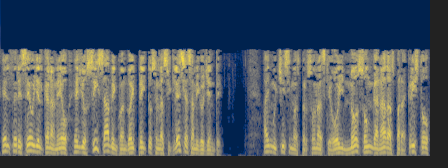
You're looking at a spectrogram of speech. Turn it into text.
El fereceo y el cananeo, ellos sí saben cuando hay pleitos en las iglesias, amigo oyente. Hay muchísimas personas que hoy no son ganadas para Cristo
